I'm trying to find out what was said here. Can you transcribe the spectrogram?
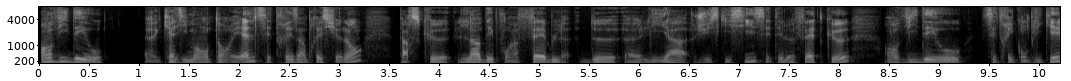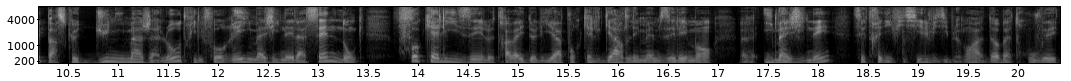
en vidéo, euh, quasiment en temps réel. C'est très impressionnant parce que l'un des points faibles de euh, l'IA jusqu'ici, c'était le fait que en vidéo, c'est très compliqué parce que d'une image à l'autre, il faut réimaginer la scène. Donc, focaliser le travail de l'IA pour qu'elle garde les mêmes éléments euh, imaginés, c'est très difficile. Visiblement, Adobe a trouvé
